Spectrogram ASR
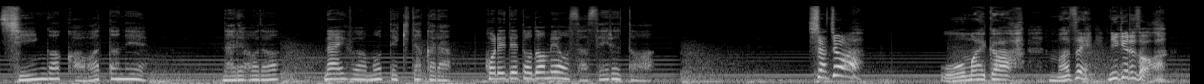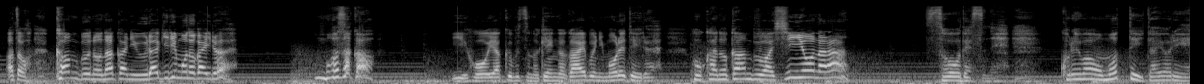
死因が変わったね。なるほど。ナイフは持ってきたから、これでとどめをさせると。社長お前か。まずい、逃げるぞ。あと、幹部の中に裏切り者がいる。まさか違法薬物の件が外部に漏れている。他の幹部は信用ならん。そうですね。これは思っていたより。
